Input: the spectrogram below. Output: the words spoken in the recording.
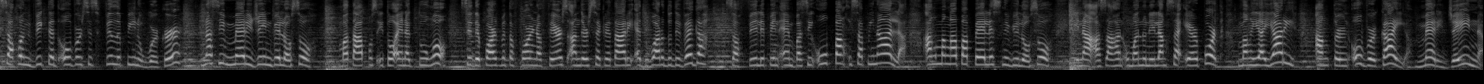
sa convicted overseas Filipino worker na si Mary Jane Veloso. Matapos ito ay nagtungo si Department of Foreign Affairs Undersecretary Eduardo de Vega sa Philippine Embassy upang isapinala ang mga papeles ni Veloso. Inaasahan umano nilang sa airport mangyayari ang turnover kay Mary Jane.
